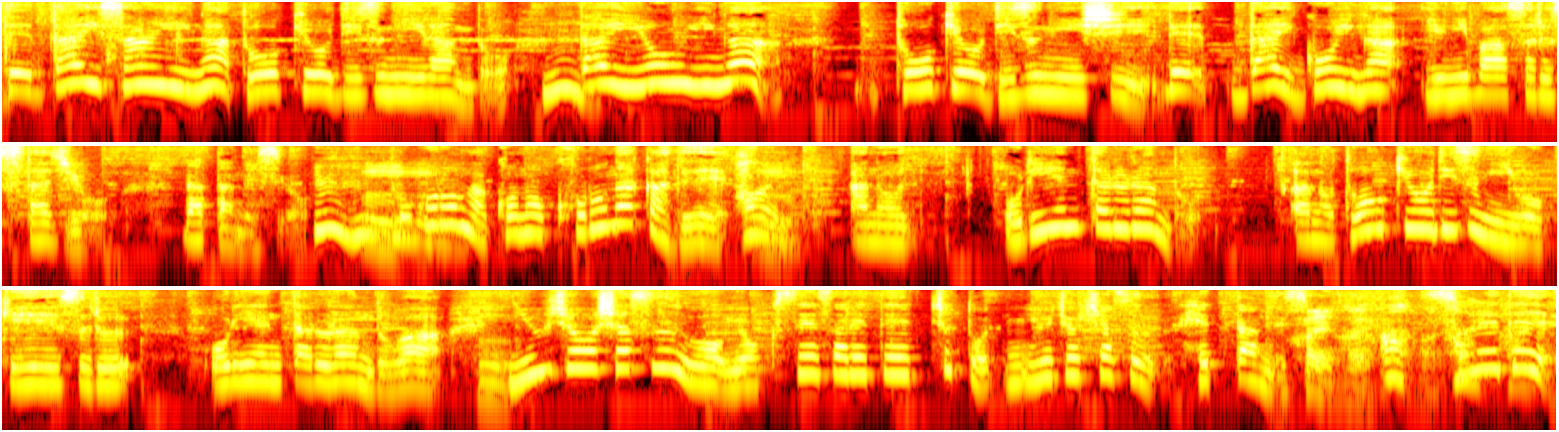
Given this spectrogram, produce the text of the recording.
で第3位が東京ディズニーランド、第4位が東京ディズニーシー。で第5位がユニバーサル・スタジオだったんですよ、ところがこのコロナ禍で、あのオリエンタルランドあの東京ディズニーを経営するオリエンタルランドは入場者数を抑制されてちょっと入場者数減ったんですよ、あそれで、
